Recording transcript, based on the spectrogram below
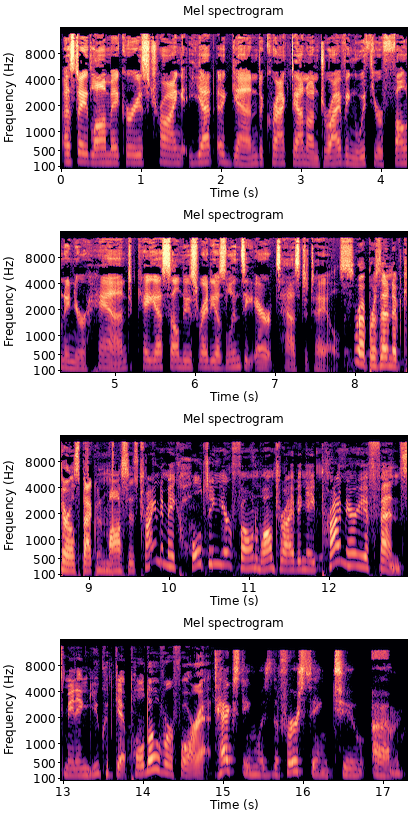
A state lawmaker is trying yet again to crack down on driving with your phone in your hand. KSL News Radio's Lindsay Aerts has details. Representative Carol Spackman Moss is trying to make holding your phone while driving a primary offense, meaning you could get pulled over for it. Texting was the first thing to um,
